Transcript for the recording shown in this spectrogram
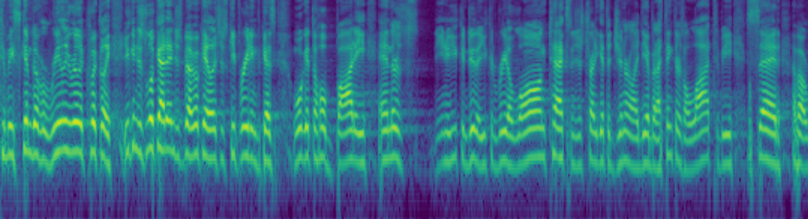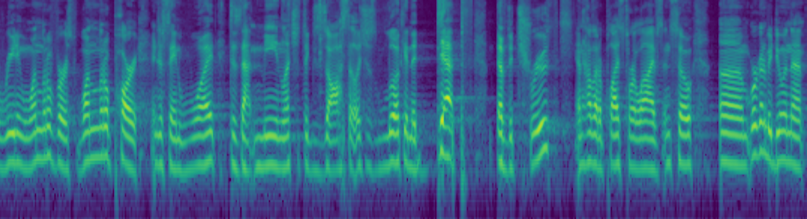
can be skimmed over really, really quickly. You can just look at it and just be like, okay, let's just keep reading because we'll get the whole body. And there's, you know, you can do that. You can read a long text and just try to get the general idea. But I think there's a lot to be said about reading one little verse, one little part, and just saying, what does that mean? Let's just exhaust it. Let's just look in the depth of the truth and how that applies to our lives. And so um, we're going to be doing that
